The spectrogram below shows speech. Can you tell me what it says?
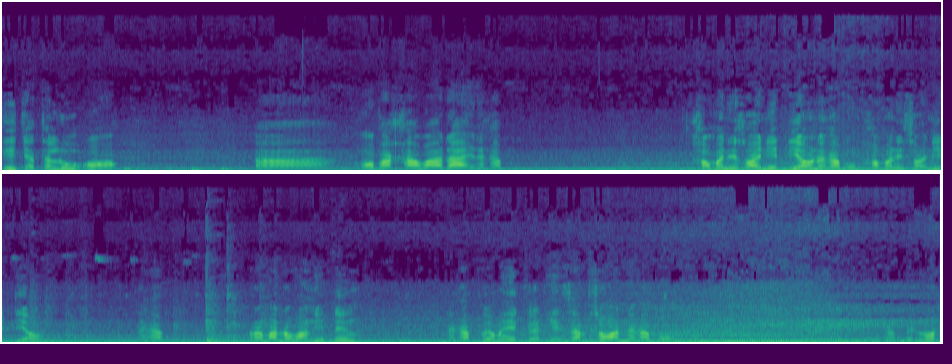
ที่จะทะลุออกอหอพักคาวาได้นะครับ เข้ามาในซอยนิดเดียวนะครับ ผมเข้ามาในซอยนิดเดียวนะครับระมัดระวังนิดนึงนะครับ เพื่อไม่ให้เกิดเหตุซ้ำซ้อนนะครับ ผมนะครับเป็นรถ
